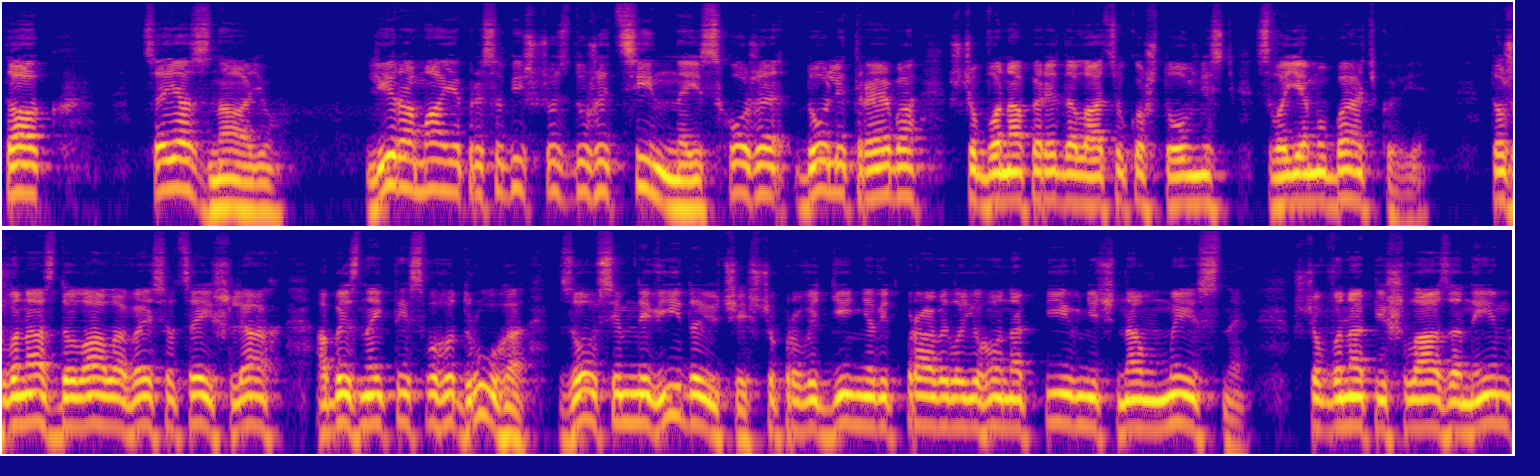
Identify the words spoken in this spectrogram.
Так, це я знаю. Ліра має при собі щось дуже цінне і, схоже, долі треба, щоб вона передала цю коштовність своєму батькові. Тож вона здолала весь оцей шлях, аби знайти свого друга, зовсім не відаючи, що провидіння відправило його на північ навмисне, щоб вона пішла за ним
